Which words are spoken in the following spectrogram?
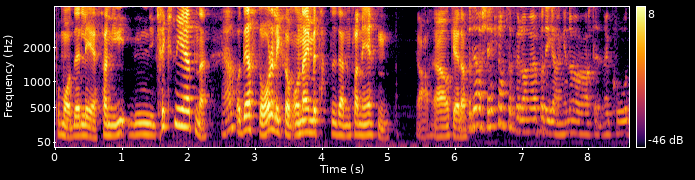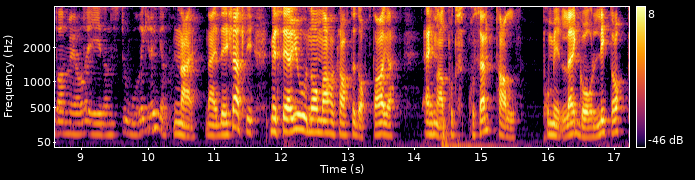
på en måte lese ny, ny, krigsnyhetene. Ja. Og der står det liksom, å nei, vi tappte denne planeten. Ja, ja, ok da. For det har ikke jeg klart å følge med på de gangene vi har vært inne, hvordan vi gjør det i den store krigen. Nei, nei, det er ikke alltid. Vi ser jo når vi har klart et oppdrag at en eller annen pros- prosenttall, promille, går litt opp.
